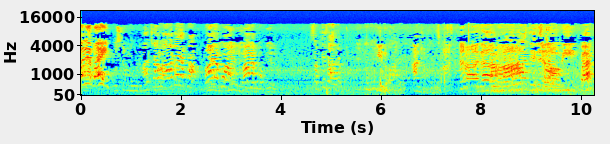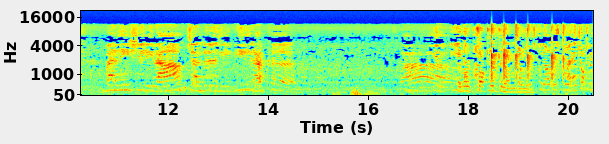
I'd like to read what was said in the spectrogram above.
अरे भाई। उसका मूड अच्छा रखो वहाँ रखो वहाँ रखो। सबके साथ रखो। ये लो। आ जाओ। बनी श्री रामचंद्र जी भी रख ये लो, ये चलो चॉकलेट खिला दो चलो खिलाओ उसको चॉकलेट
